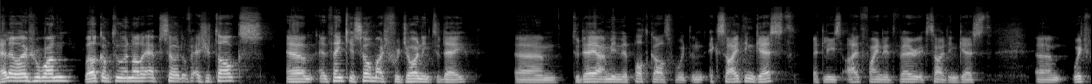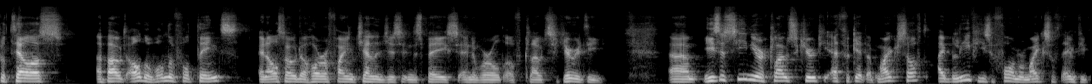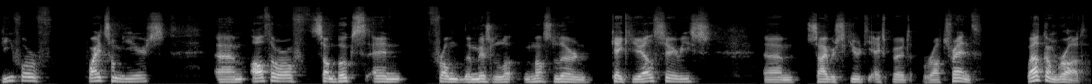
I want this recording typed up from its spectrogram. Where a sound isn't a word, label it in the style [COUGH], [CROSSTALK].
Hello, everyone. Welcome to another episode of Azure Talks. Um, and thank you so much for joining today. Um, today, I'm in the podcast with an exciting guest. At least I find it very exciting guest, um, which will tell us about all the wonderful things and also the horrifying challenges in the space and the world of cloud security. Um, he's a senior cloud security advocate at Microsoft. I believe he's a former Microsoft MVP for quite some years. Um, author of some books and from the Must, Must Learn KQL series um, cybersecurity expert Rod Trent. Welcome, Rod.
